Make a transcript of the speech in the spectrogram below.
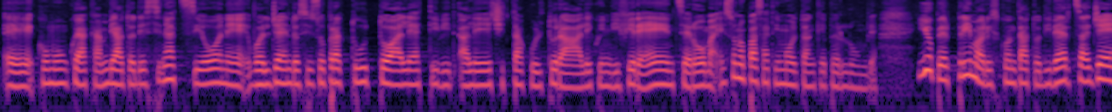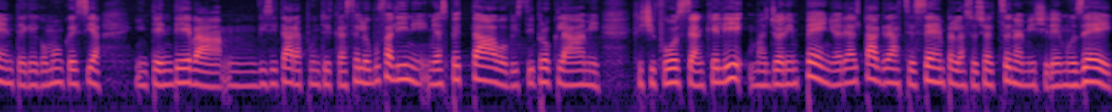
eh, comunque ha cambiato destinazione volgendosi soprattutto alle, alle città culturali, quindi Firenze, Roma e sono passati molto anche per l'Umbria. Io per prima ho riscontrato diversa gente che comunque sia intendeva mh, visitare appunto il Castello Bufalini, mi aspettavo, visti i proclami, che ci fosse anche lì un maggiore impegno. In realtà grazie sempre all'Associazione Amici dei Musei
